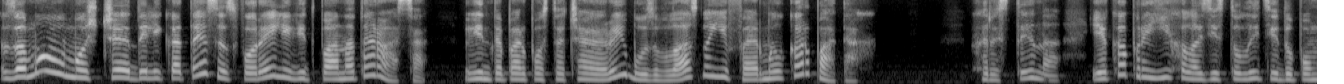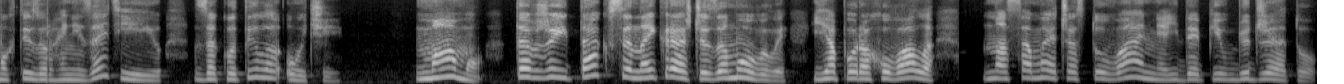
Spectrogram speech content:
Замовимо ще делікатеси з форелі від пана Тараса. Він тепер постачає рибу з власної ферми в Карпатах. Христина, яка приїхала зі столиці допомогти з організацією, закотила очі. Мамо, та вже й так все найкраще замовили. Я порахувала, на саме частування йде півбюджету.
